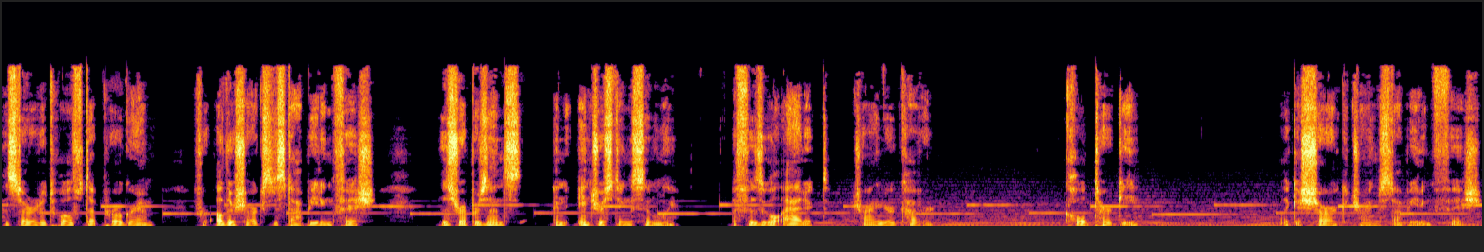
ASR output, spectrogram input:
has started a 12 step program for other sharks to stop eating fish this represents an interesting simile a physical addict trying to recover. Cold turkey, like a shark trying to stop eating fish.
